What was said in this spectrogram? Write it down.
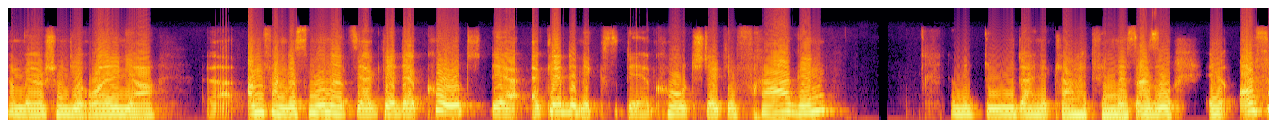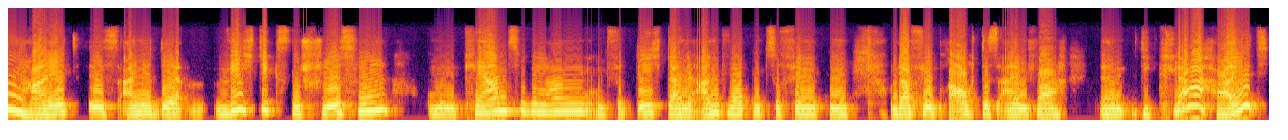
haben wir ja schon die Rollen ja äh, Anfang des Monats ja der Coach, der erklärt dir nichts. Der Coach stellt dir Fragen damit du deine Klarheit findest. Also äh, Offenheit ist einer der wichtigsten Schlüssel, um den Kern zu gelangen, um für dich deine Antworten zu finden. Und dafür braucht es einfach ähm, die Klarheit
